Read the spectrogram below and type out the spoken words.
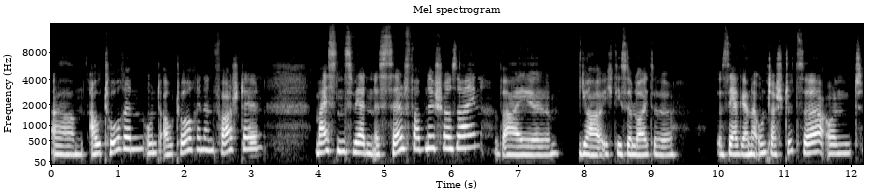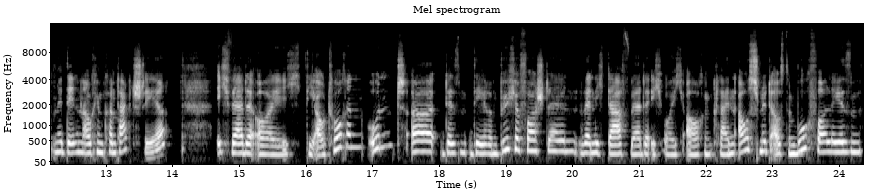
ähm, Autoren und Autorinnen vorstellen. Meistens werden es Self-Publisher sein, weil ja ich diese Leute sehr gerne unterstütze und mit denen auch im Kontakt stehe. Ich werde euch die Autorin und äh, des, deren Bücher vorstellen. Wenn ich darf, werde ich euch auch einen kleinen Ausschnitt aus dem Buch vorlesen.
